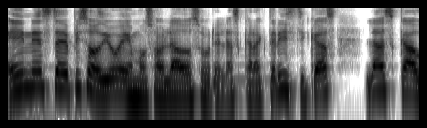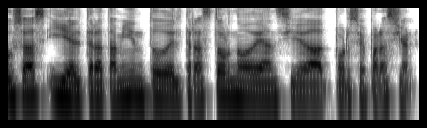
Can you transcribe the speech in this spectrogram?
En este episodio hemos hablado sobre las características, las causas y el tratamiento del trastorno de ansiedad por separación.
